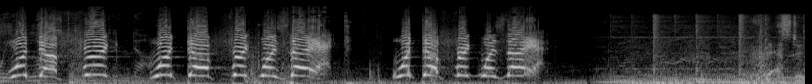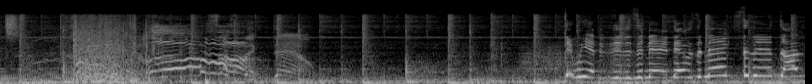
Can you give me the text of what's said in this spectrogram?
We What the frick? objective What the frick was that? What the frick was that? Bastards. That we had to do this, and there there was an accident. I'm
